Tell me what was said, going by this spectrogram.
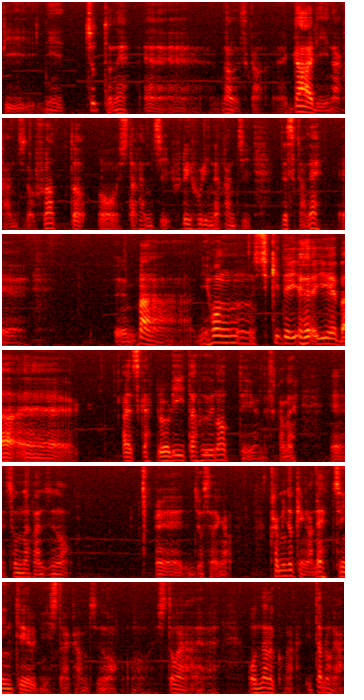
ピーにちょっとね、えー、何ですかガーリーな感じのふわっとした感じフリフリな感じですかね、えー、まあ日本式で言えば、えー、あれですかロリータ風のっていうんですかね、えー、そんな感じの、えー、女性が髪の毛がねツインテールにした感じの人が、えー、女の子がいたのが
